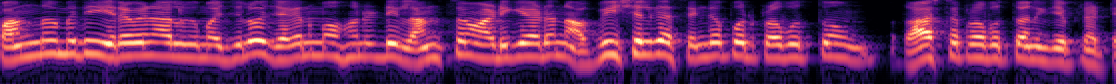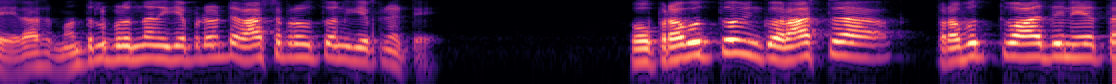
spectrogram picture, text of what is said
పంతొమ్మిది ఇరవై నాలుగు మధ్యలో జగన్మోహన్ రెడ్డి లంచం అడిగాడని అఫీషియల్గా సింగపూర్ ప్రభుత్వం రాష్ట్ర ప్రభుత్వానికి చెప్పినట్టే. మంత్రుల బృందానికి చెప్పడం అంటే రాష్ట్ర ప్రభుత్వానికి చెప్పినట్టే. ఓ ప్రభుత్వం ఇంకో రాష్ట్ర ప్రభుత్వాధినేత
